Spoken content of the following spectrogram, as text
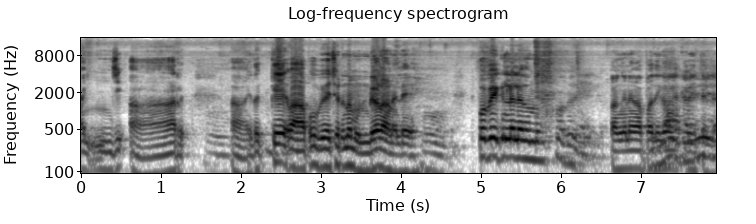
അഞ്ച് ആറ്. ആ ഇതൊക്കെ വാപ്പ ഉപയോഗിച്ചിരുന്ന മുണ്ടുകളാണല്ലേ? ഇപ്പൊ ഉപയോഗിക്കണില്ലല്ലോ ഇതൊന്നും. ഇപ്പൊ അങ്ങനെ വാപ്പ അധികം ഉപയോഗിക്കില്ല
